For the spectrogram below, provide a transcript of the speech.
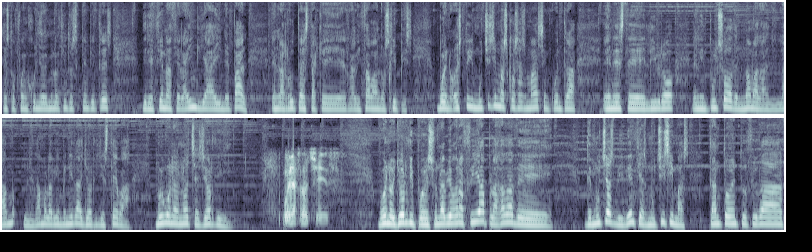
esto fue en junio de 1973, dirección hacia la India y Nepal, en la ruta esta que realizaban los hippies. Bueno, esto y muchísimas cosas más se encuentra en este libro, El impulso del nómada. Le damos la bienvenida a Jordi Esteba. Muy buenas noches, Jordi. Buenas noches. Bueno, Jordi, pues una biografía plagada de, de muchas vivencias, muchísimas, tanto en tu ciudad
